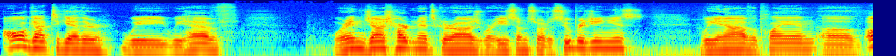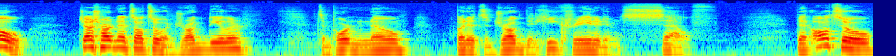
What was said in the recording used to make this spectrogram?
all got together. We we have we're in Josh Hartnett's garage where he's some sort of super genius. We now have the plan of oh, Josh Hartnett's also a drug dealer. It's important to know, but it's a drug that he created himself. That also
